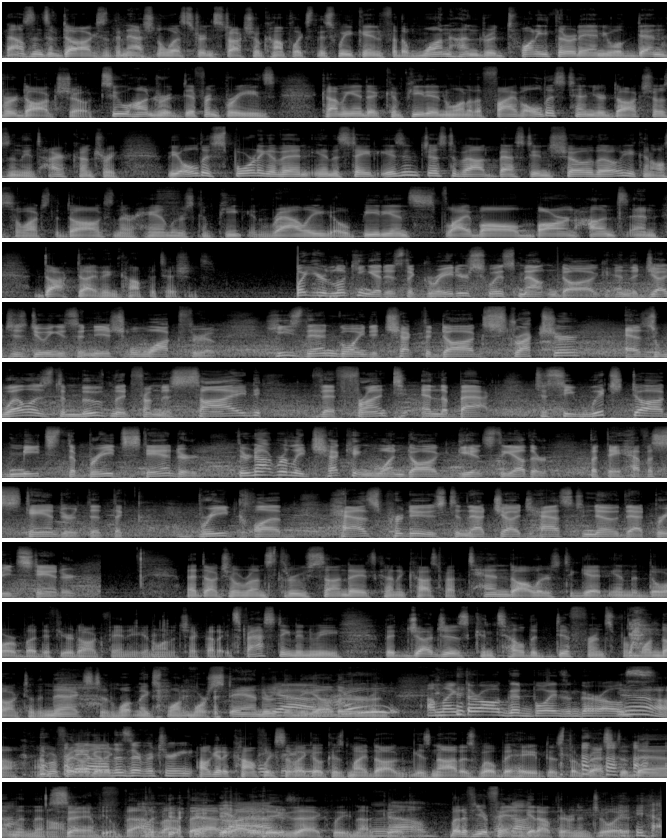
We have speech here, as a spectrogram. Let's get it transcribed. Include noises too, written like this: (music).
Thousands of dogs at the National Western Stock Show Complex this weekend for the 123rd annual Denver Dog Show. 200 different breeds coming in to compete in one of the five oldest tenured dog shows in the entire country. The oldest sporting event in the state isn't just about best in show, though. You can also watch the dogs and their handlers compete in rally, obedience, flyball, barn hunt, and dock diving competitions. What you're looking at is the Greater Swiss Mountain Dog, and the judge is doing his initial walkthrough. He's then going to check the dog's structure as well as the movement from the side the front and the back to see which dog meets the breed standard. They're not really checking one dog against the other, but they have a standard that the breed club has produced, and that judge has to know that breed standard. That dog show runs through Sunday. It's going to cost about $10 to get in the door, but if you're a dog fan, you're going to want to check that out. It's fascinating to me that judges can tell the difference from one dog to the next and what makes one more standard yeah, than the other. Right? I'm like, they're all good boys and girls. Yeah, I'm (laughs) afraid they I'll all get a, deserve a treat. I'll get a conflict if I go because my dog is not as well behaved as the rest of (laughs) them, and then I'll Same. feel bad (laughs) about that, yeah. right? Exactly, not No. good. But if you're a fan, get out there and enjoy it. Yeah.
